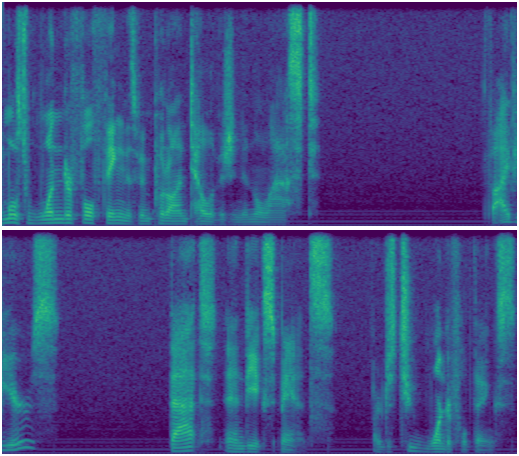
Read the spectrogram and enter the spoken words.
the most wonderful thing that's been put on television in the last five years. That and The Expanse are just two wonderful things.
